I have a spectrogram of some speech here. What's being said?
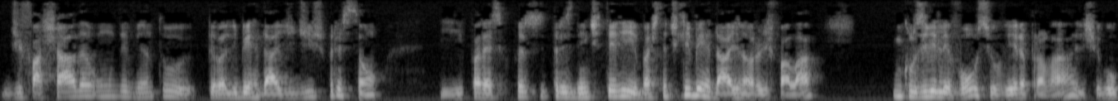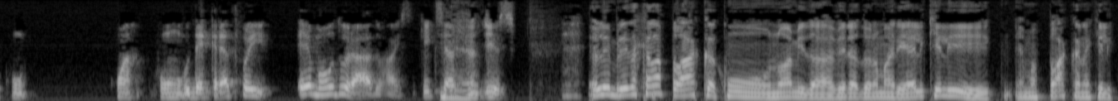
de fachada um evento pela liberdade de expressão. E parece que o presidente teve bastante liberdade na hora de falar, inclusive levou o Silveira para lá, ele chegou com, com, a, com o decreto foi emoldurado, Raíssa. O que, que você é. acha disso? Eu lembrei daquela placa com o nome da vereadora Marielle, que ele. É uma placa, né? Que ele.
